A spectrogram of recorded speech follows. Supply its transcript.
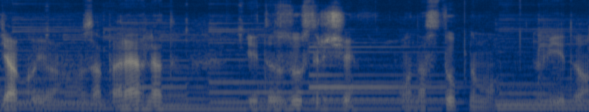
Дякую за перегляд і до зустрічі у наступному відео.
